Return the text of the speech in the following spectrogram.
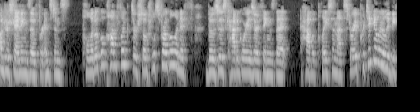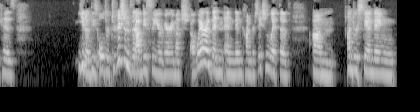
understandings of, for instance, political conflicts or social struggle, and if those those categories are things that have a place in that story, particularly because you know these older traditions that obviously you're very much aware of and, and in conversation with of um, understanding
